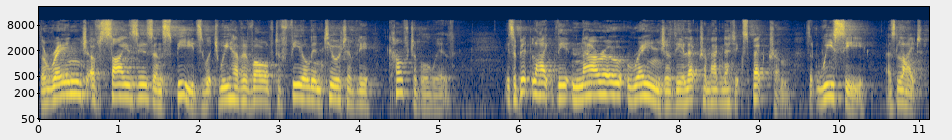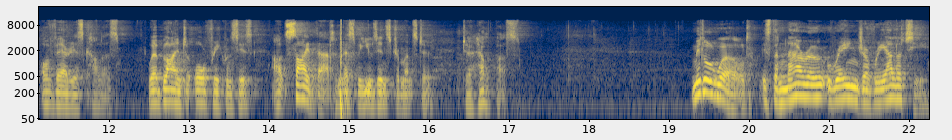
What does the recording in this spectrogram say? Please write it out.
the range of sizes and speeds which we have evolved to feel intuitively comfortable with, is a bit like the narrow range of the electromagnetic spectrum that we see as light of various colors. We're blind to all frequencies outside that unless we use instruments to, to help us. Middle world is the narrow range of reality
